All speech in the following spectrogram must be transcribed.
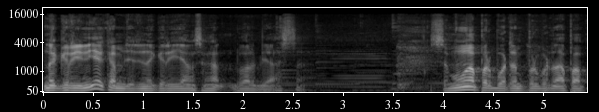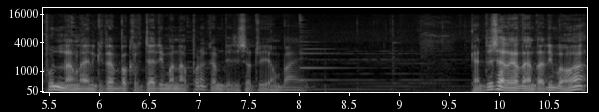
negeri ini akan menjadi negeri yang sangat luar biasa semua perbuatan-perbuatan apa pun yang lain kita bekerja di mana pun akan menjadi sesuatu yang baik. Kan itu saya katakan tadi bahwa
